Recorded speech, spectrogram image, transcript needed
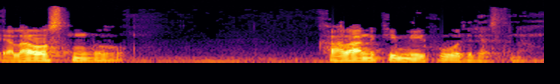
ఎలా వస్తుందో కాలానికి మీకు వదిలేస్తున్నాను.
